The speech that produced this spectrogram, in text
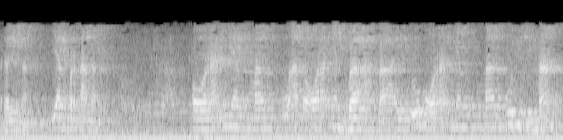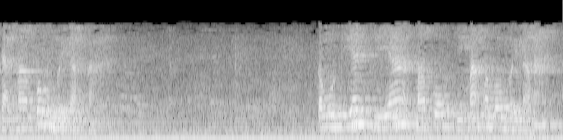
Ada lima. Yang pertama, orang yang mampu atau orang yang ba'ah. Ba'ah itu orang yang mampu jima dan mampu memberi nafkah. Kemudian dia mampu jima mampu memberi nafkah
